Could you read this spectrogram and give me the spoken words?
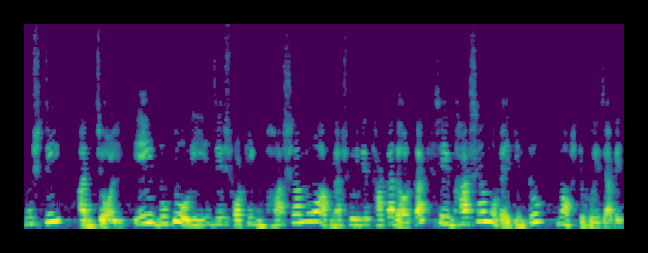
পুষ্টি আর জল, এই দুটোরই যে সঠিক ভারসাম্য আপনার শরীরে থাকা দরকার, সেই ভারসাম্যটাই কিন্তু নষ্ট হয়ে যাবে।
